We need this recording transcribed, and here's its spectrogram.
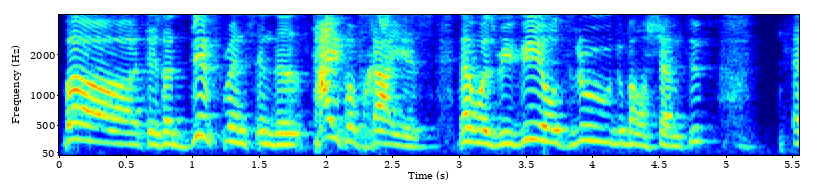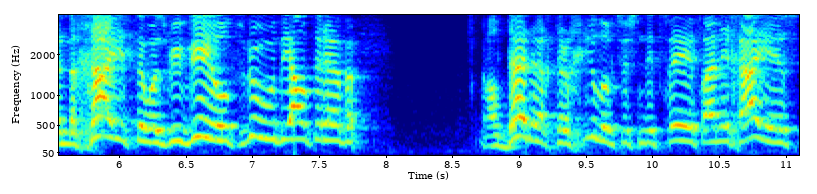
But there's a difference in the type of Chayes that was revealed through the Baal and the Chayes that was revealed through the Alter Rebbe. Al derech der chiluk zwischen the zwei feine chayes,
